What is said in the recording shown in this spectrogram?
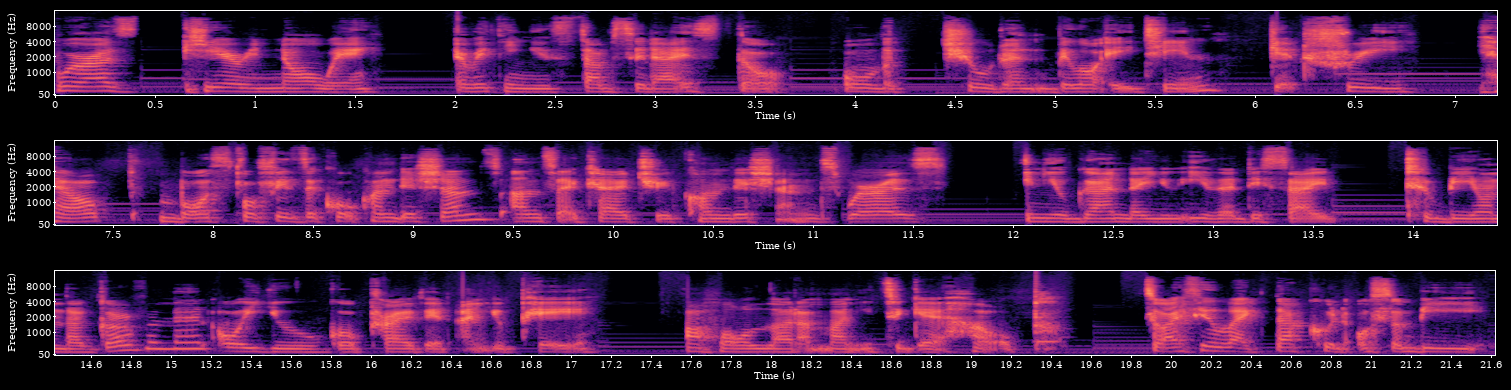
Whereas here in Norway, everything is subsidized, though all the children below 18 get free help both for physical conditions and psychiatric conditions. Whereas in Uganda, you either decide to be on the government or you go private and you pay a whole lot of money to get help. So I feel like that could also be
